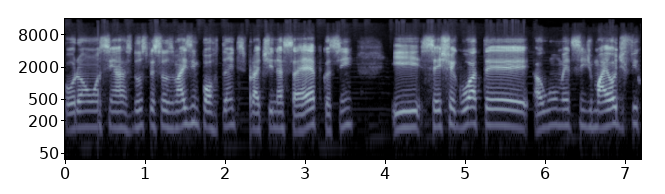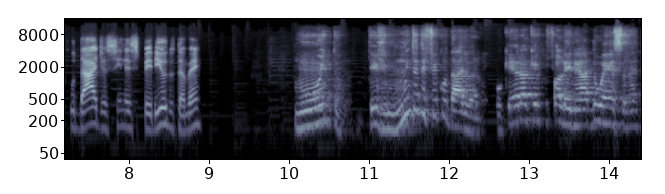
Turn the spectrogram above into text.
foram assim as duas pessoas mais importantes para ti nessa época, assim. E você chegou a ter algum momento assim de maior dificuldade assim nesse período também? Muito. Teve muita dificuldade, mano, porque era aquilo que eu falei, né? A doença, né?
